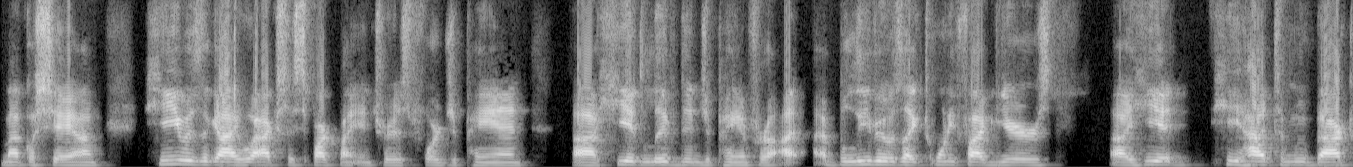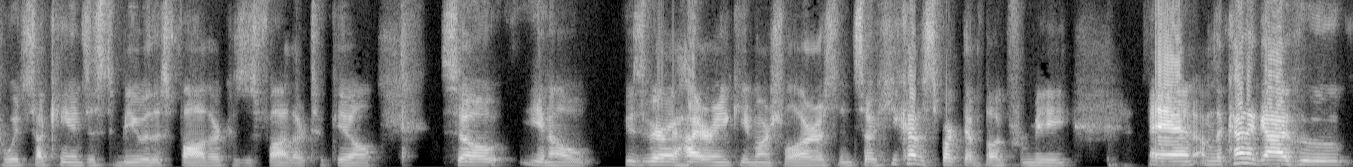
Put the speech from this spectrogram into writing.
Michael Sheon. He was the guy who actually sparked my interest for Japan. Uh, he had lived in Japan for, I, I believe it was like 25 years. Uh, he had he had to move back to Wichita, Kansas, to be with his father because his father took ill. So you know he was a very high ranking martial artist, and so he kind of sparked that bug for me. And I'm the kind of guy who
